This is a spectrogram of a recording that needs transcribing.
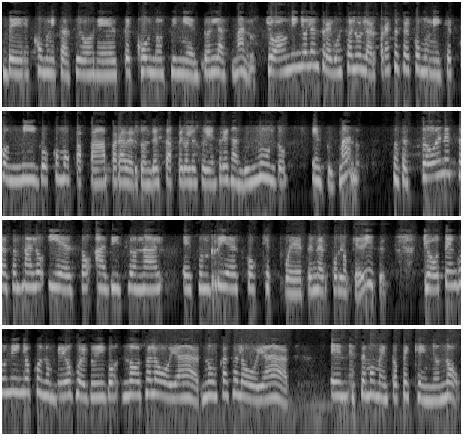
de comunicaciones, de conocimiento en las manos. Yo a un niño le entrego un celular para que se comunique conmigo como papá para ver dónde está, pero le estoy entregando un mundo en sus manos. Entonces, todo en exceso es malo y esto adicional es un riesgo que puede tener por lo que dices. Yo tengo un niño con un videojuego y digo, no se lo voy a dar, nunca se lo voy a dar. En este momento pequeño no.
